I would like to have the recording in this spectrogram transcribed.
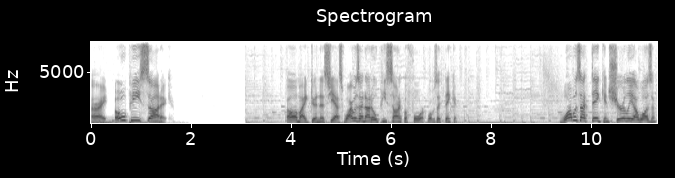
All right, OP Sonic. Oh my goodness, yes. Why was I not OP Sonic before? What was I thinking? What was I thinking? Surely I wasn't.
